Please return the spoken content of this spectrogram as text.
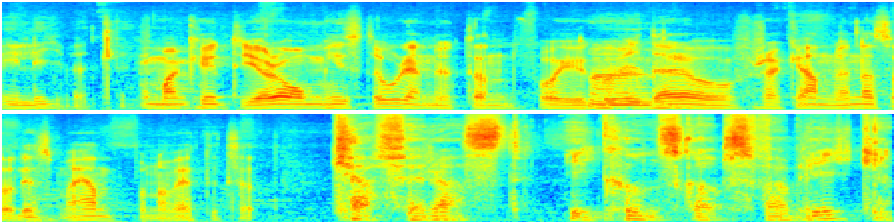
i livet. Liksom. Och man kan ju inte göra om historien utan får ju gå Nej. vidare och försöka använda sig av det som har hänt på något vettigt sätt. Kafferast i Kunskapsfabriken.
